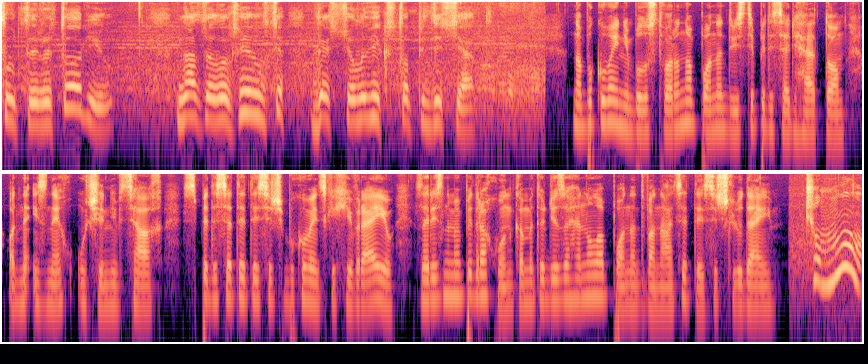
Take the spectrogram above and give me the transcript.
ту територію, нас залишилося десь чоловік 150. На Буковині було створено понад 250 гетто. Одне із них у Чернівцях. З 50 тисяч буковинських євреїв за різними підрахунками тоді загинуло понад 12 тисяч людей. чому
